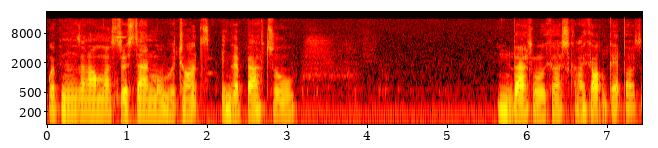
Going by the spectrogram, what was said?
weapons and armor to stand more of a chance in the battle in battle because I can't get past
